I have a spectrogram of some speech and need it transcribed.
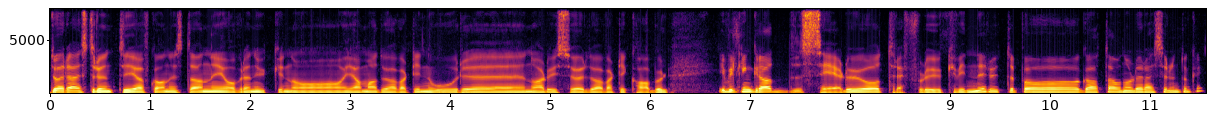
Du har reist rundt i Afghanistan i over en uke nå, Yama. Du har vært i nord, eh, nå er du i sør, du har vært i Kabul. I hvilken grad ser du og treffer du kvinner ute på gata og når du reiser rundt omkring?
